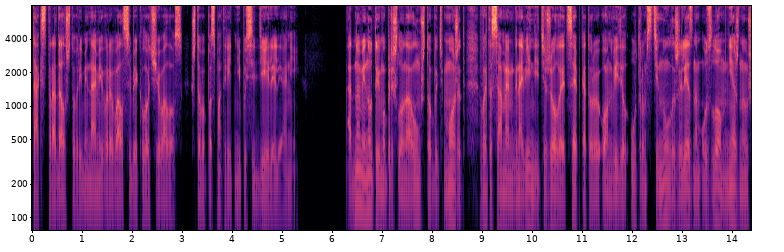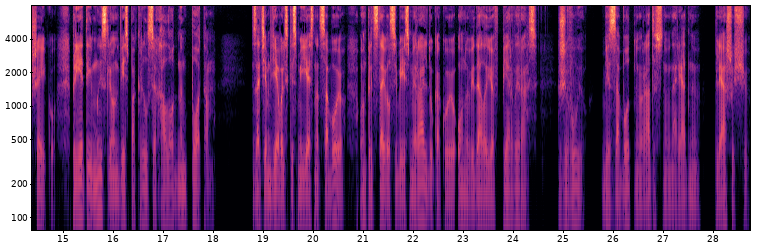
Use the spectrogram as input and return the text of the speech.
Так страдал, что временами вырывал себе клочья волос, чтобы посмотреть, не посидели ли они. Одну минуту ему пришло на ум, что, быть может, в это самое мгновение тяжелая цепь, которую он видел утром, стянула железным узлом нежную шейку. При этой мысли он весь покрылся холодным потом. Затем, дьявольски смеясь над собою, он представил себе Эсмеральду, какую он увидал ее в первый раз. Живую, беззаботную, радостную, нарядную, пляшущую,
